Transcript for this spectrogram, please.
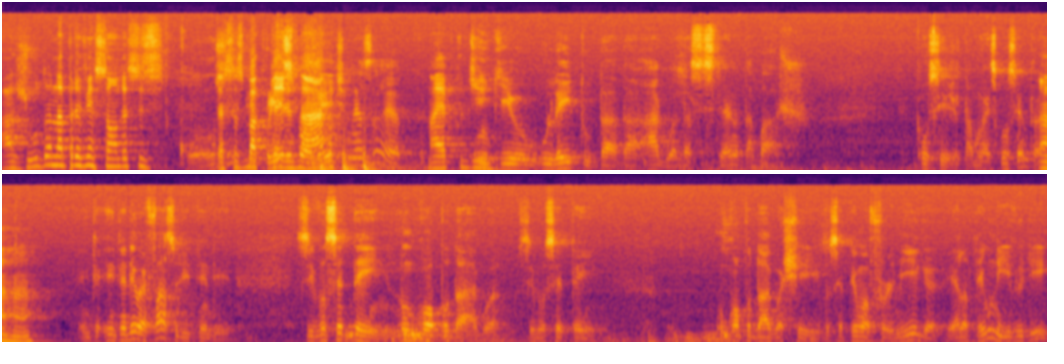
ajuda na prevenção desses, dessas bactérias na água. nessa época. Na época de... Em que o, o leito da, da, água da cisterna está baixo. Ou seja, está mais concentrado. Uhum. Entendeu? É fácil de entender. Se você tem num copo d'água, se você tem um copo d'água cheio, você tem uma formiga, ela tem um nível de,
